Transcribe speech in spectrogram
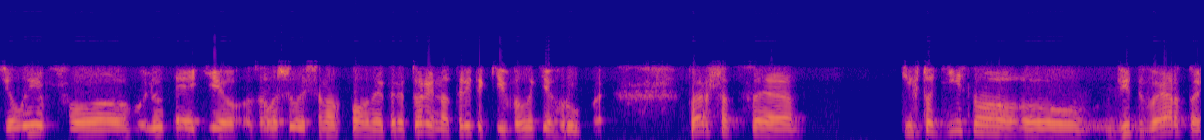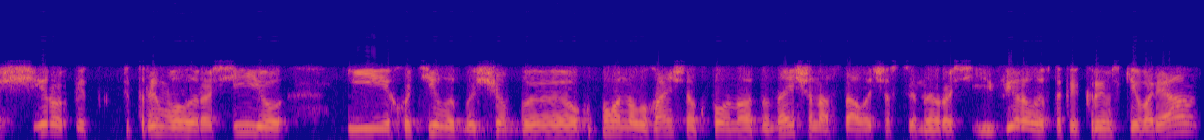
ділив е, людей, які залишилися на окупованій території, на три такі великі групи. Перша це ті, хто дійсно е, відверто, щиро під, підтримували Росію і хотіли би, щоб е, окупована Луганщина, окупована Донеччина стали частиною Росії. Вірили в такий кримський варіант,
